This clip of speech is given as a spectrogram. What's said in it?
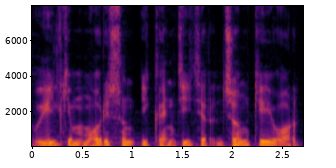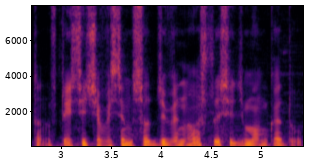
Уильям Моррисон и кондитер Джон Кей Уортон в 1897 году.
